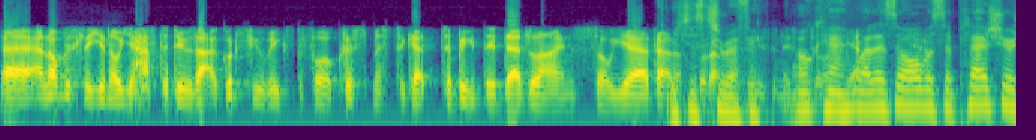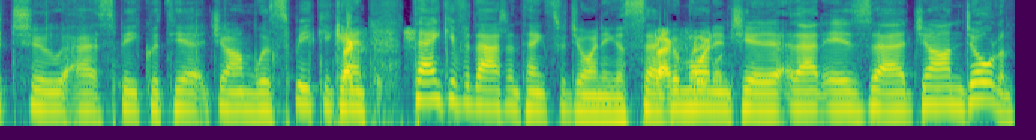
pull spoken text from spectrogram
Uh, and obviously, you know, you have to do that a good few weeks before Christmas to get to beat the deadlines. So yeah, that, Which is that's terrific. Okay, done, yeah. well, it's always a pleasure to uh, speak with you, John. We'll speak again. Thanks. Thank you for that, and thanks for joining us. Uh, good morning to you. That is uh, John Dolan,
